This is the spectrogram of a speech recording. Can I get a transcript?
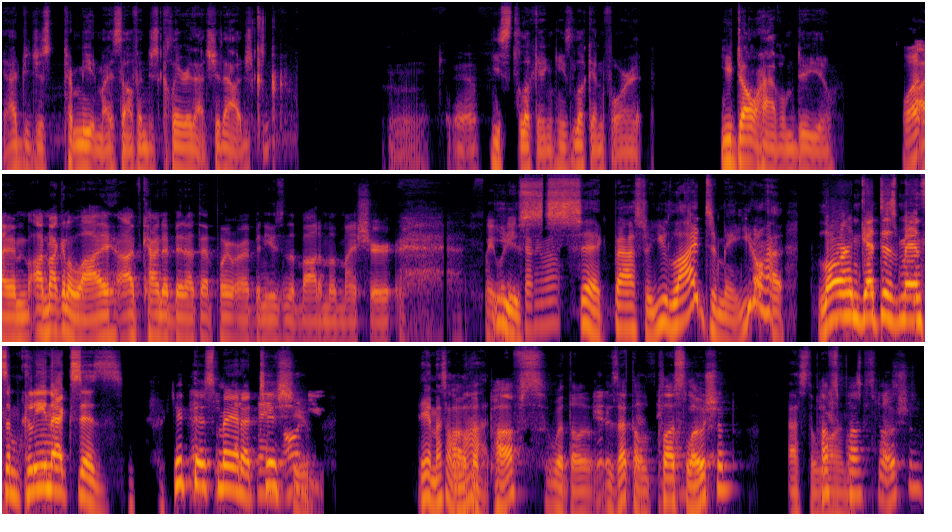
Yeah, I'd be just to mute myself and just clear that shit out. Just Mm, yeah. he's looking. He's looking for it. You don't have them, do you? What? I'm I'm not gonna lie. I've kind of been at that point where I've been using the bottom of my shirt. Wait, what are you you talking about? sick bastard! You lied to me. You don't have. Lauren, get this man some Kleenexes. Get this man a That thing on tissue. you. Damn, that's a Oh, the puffs with the is that the plus lotion? That's the Puffs one. puffs plus lotion.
